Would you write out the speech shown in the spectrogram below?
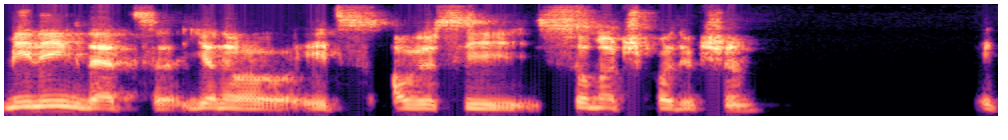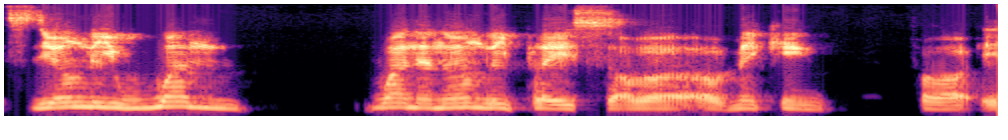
meaning that uh, you know it's obviously so much production. It's the only one one and only place of, uh, of making for uh,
